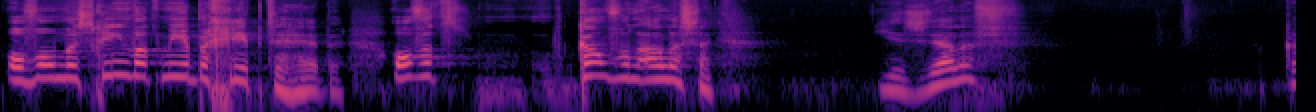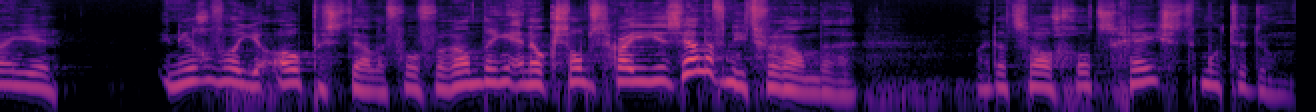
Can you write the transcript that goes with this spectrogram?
Of om misschien wat meer begrip te hebben. Of het kan van alles zijn. Jezelf kan je in ieder geval je openstellen voor verandering. En ook soms kan je jezelf niet veranderen. Maar dat zal Gods geest moeten doen.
